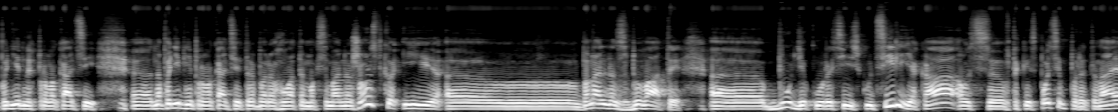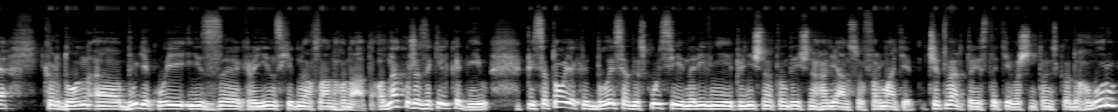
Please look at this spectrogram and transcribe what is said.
подібних провокацій на подібні провокації треба реагувати максимально жорстко і банально збивати е, будь-яку російську ціль, яка ось в такий спосіб перетинає кордон е, будь-якої із країн східного флангу НАТО. Однак, уже за кілька днів, після того як відбулися дискусії на рівні Північно-Атлантичного альянсу в форматі четвертої статті Вашингтонського договору,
